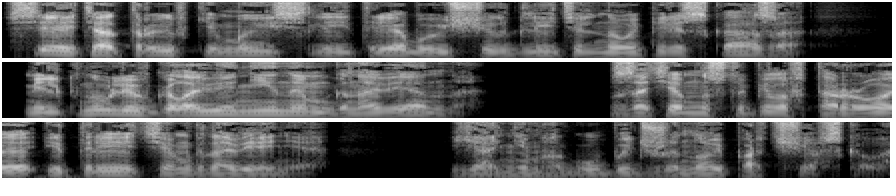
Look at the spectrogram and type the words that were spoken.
Все эти отрывки мыслей, требующих длительного пересказа, мелькнули в голове Нины мгновенно. Затем наступило второе и третье мгновение. Я не могу быть женой Парчевского.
